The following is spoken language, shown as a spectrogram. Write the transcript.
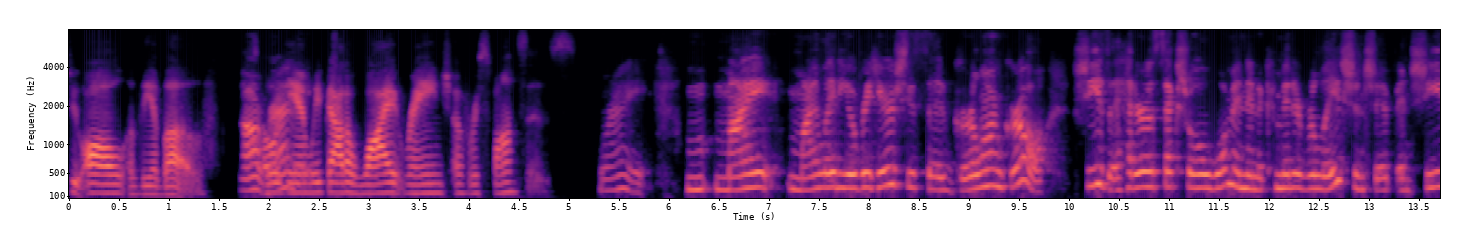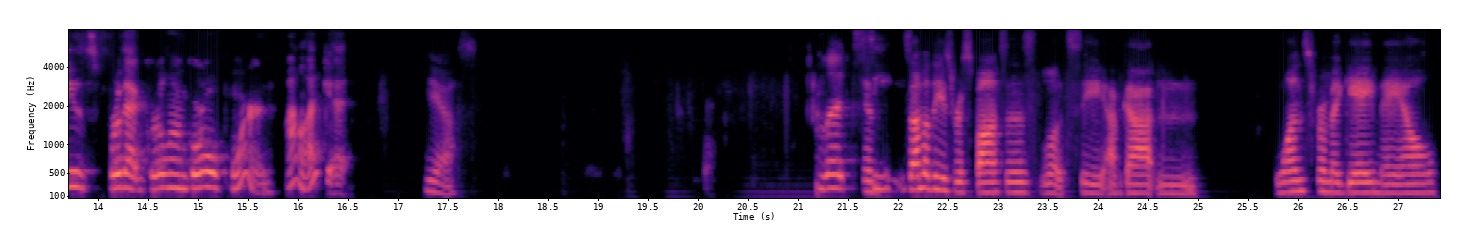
to all of the above. All so right. again, we've got a wide range of responses. Right. M- My my lady over here, she said girl on girl. She's a heterosexual woman in a committed relationship and she's for that girl on girl porn. I like it. Yes. Let's And see. some of these responses, let's see, I've gotten one's from a gay male,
